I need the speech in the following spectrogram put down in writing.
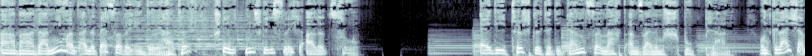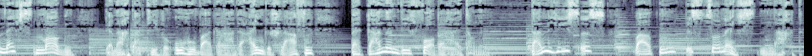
Aber da niemand eine bessere Idee hatte, stimmten schließlich alle zu. Eddie tüftelte die ganze Nacht an seinem Spukplan. Und gleich am nächsten Morgen, der nachtaktive Uhu war gerade eingeschlafen, begannen die Vorbereitungen. Dann hieß es, warten bis zur nächsten Nacht.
